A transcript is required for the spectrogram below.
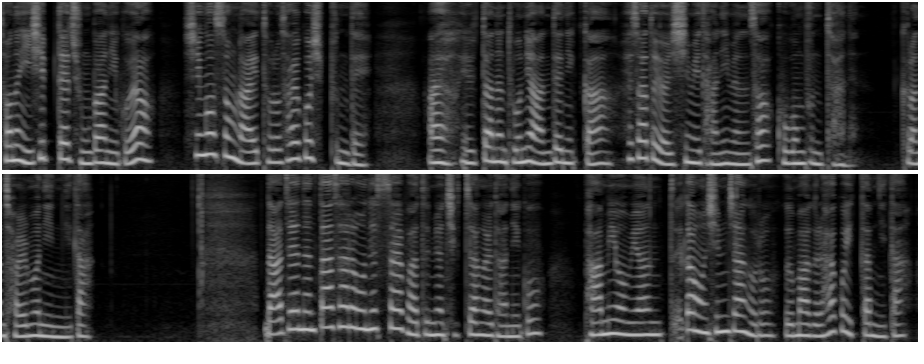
저는 20대 중반이고요. 싱어송라이터로 살고 싶은데 아휴 일단은 돈이 안 되니까 회사도 열심히 다니면서 고군분투하는 그런 젊은이입니다. 낮에는 따사로운 햇살 받으며 직장을 다니고 밤이 오면 뜨거운 심장으로 음악을 하고 있답니다.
